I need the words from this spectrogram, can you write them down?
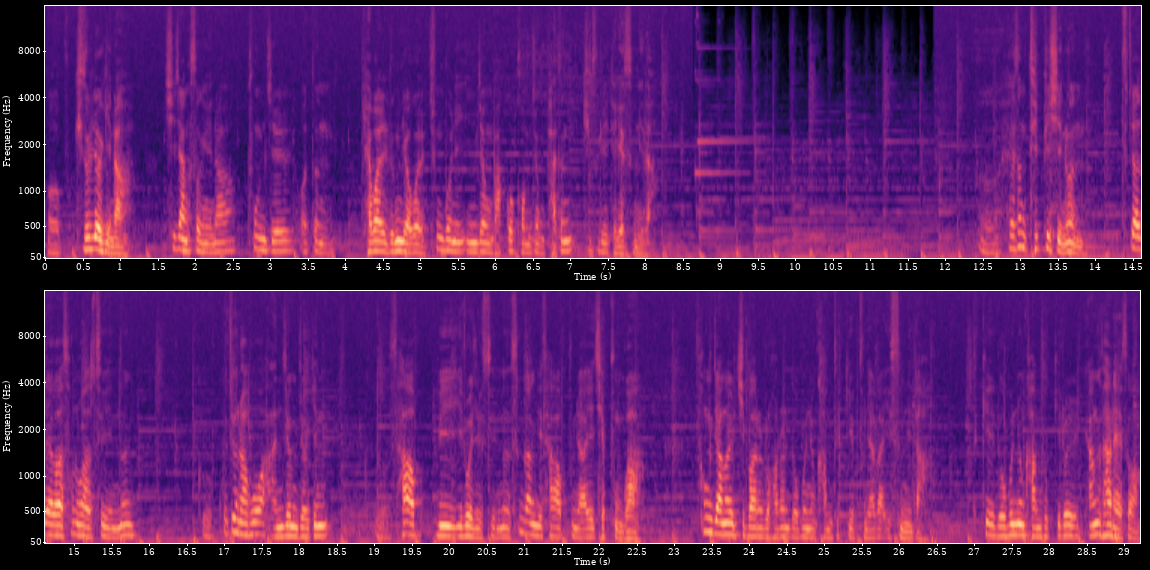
어, 기술력이나 시장성이나 품질 어떤 개발 능력을 충분히 인정받고 검증받은 기술이 되겠습니다. 어, 해성 TPC는 투자자가 선호할 수 있는 그 꾸준하고 안정적인 그 사업이 이루어질 수 있는 승강기 사업 분야의 제품과 성장을 기반으로 하는 로봇용 감속기 분야가 있습니다. 특히 로봇용 감속기를 양산해서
